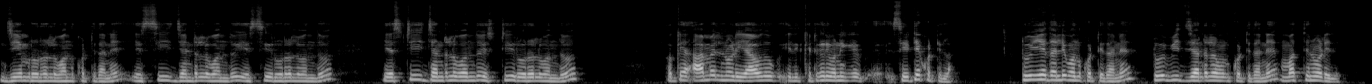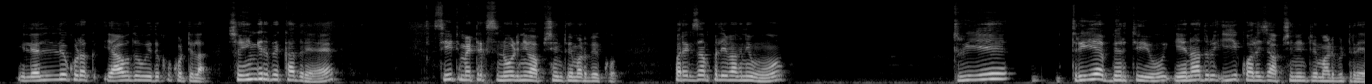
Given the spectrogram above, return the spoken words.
ಜಿ ಎಂ ರೂರಲ್ ಒಂದು ಕೊಟ್ಟಿದ್ದಾನೆ. ಎಸ್ ಸಿ ಜನರಲ್ ಒಂದು ಎಸ್ ಸಿ ರೂರಲ್ ಒಂದು ಎಸ್ ಟಿ ಜನರಲ್ ಒಂದು ಎಸ್ ಟಿ ರೂರಲ್ ಒಂದು. ಓಕೆ ಆಮೇಲೆ ನೋಡಿ ಯಾವುದು ಇಲ್ಲಿ ಕೆಟಗರಿ ಒನಿಗೆ ಸೀಟೇ ಕೊಟ್ಟಿಲ್ಲ. ಟು ಎದಲ್ಲಿ ಒಂದು ಕೊಟ್ಟಿದ್ದಾನೆ. ಟು ಬಿ ಜನರಲ್ ಒಂದು ಕೊಟ್ಟಿದ್ದಾನೆ. ಮತ್ತು ನೋಡಿ ಇಲ್ಲಿ. ಇಲ್ಲೆಲ್ಲೂ ಕೂಡ ಯಾವುದು ಇದಕ್ಕೂ ಕೊಟ್ಟಿಲ್ಲ. ಸೊ ಹಿಂಗಿರಬೇಕಾದ್ರೆ ಸೀಟ್ ಮೆಟ್ರಿಕ್ಸ್ ನೋಡಿ ನೀವು ಆಪ್ಷನ್ ಎಂಟ್ರಿ ಮಾಡಬೇಕು. ಫಾರ್ ಎಕ್ಸಾಂಪಲ್ ಇವಾಗ ನೀವು ತ್ರೀ ಎ ತ್ರೀ ಎ ಅಭ್ಯರ್ಥಿಯು ಏನಾದರೂ ಈ ಕಾಲೇಜ್ ಆಪ್ಷನ್ ಎಂಟ್ರಿ ಮಾಡಿಬಿಟ್ರೆ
